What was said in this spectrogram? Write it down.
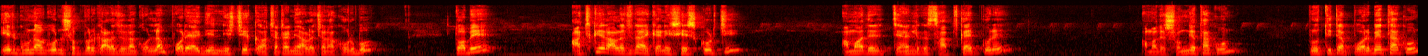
এর গুণাগুণ সম্পর্কে আলোচনা করলাম। পরে একদিন নিশ্চয়ই কাঁচাটা নিয়ে আলোচনা করব। তবে আজকের আলোচনা এখানে শেষ করছি। আমাদের চ্যানেলটাকে সাবস্ক্রাইব করে আমাদের সঙ্গে থাকুন, প্রতিটা পর্বে থাকুন,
